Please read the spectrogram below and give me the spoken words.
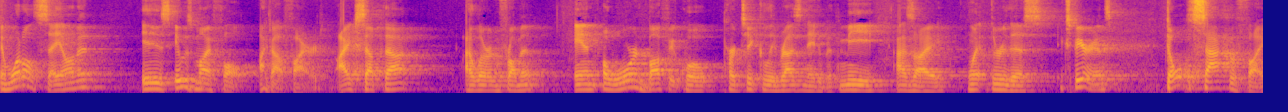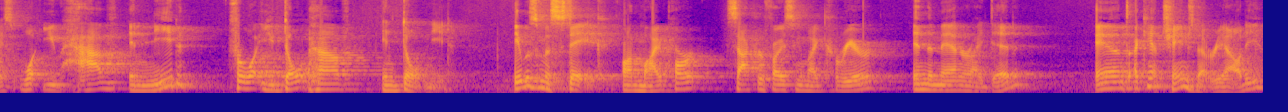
And what I'll say on it is it was my fault I got fired. I accept that. I learned from it. And a Warren Buffett quote particularly resonated with me as I went through this experience. Don't sacrifice what you have and need for what you don't have and don't need. It was a mistake on my part sacrificing my career in the manner I did. And I can't change that reality,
